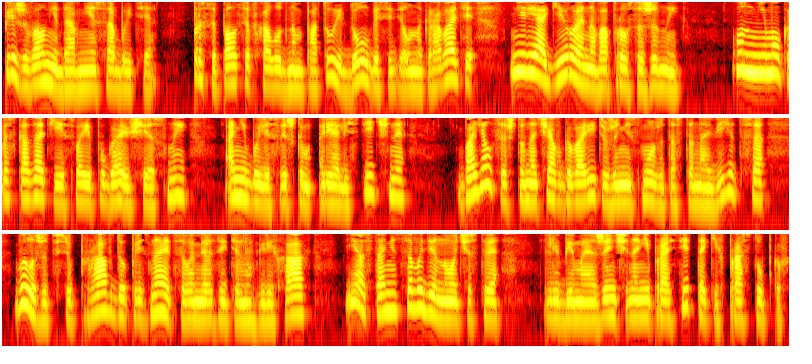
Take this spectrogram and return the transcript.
переживал недавние события. Просыпался в холодном поту и долго сидел на кровати, не реагируя на вопросы жены. Он не мог рассказать ей свои пугающие сны, они были слишком реалистичны, боялся, что, начав говорить, уже не сможет остановиться, выложит всю правду, признается в омерзительных грехах и останется в одиночестве. Любимая женщина не простит таких проступков,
